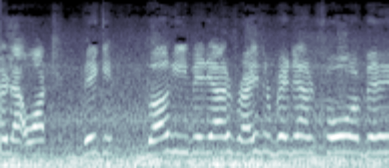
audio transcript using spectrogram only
Know that watch big buggy videos, razor videos, full videos.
